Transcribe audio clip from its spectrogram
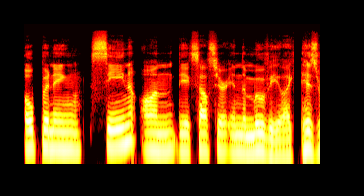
opening scene on the Excelsior in the movie. Like his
